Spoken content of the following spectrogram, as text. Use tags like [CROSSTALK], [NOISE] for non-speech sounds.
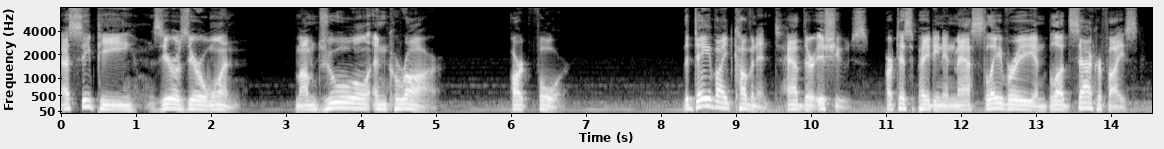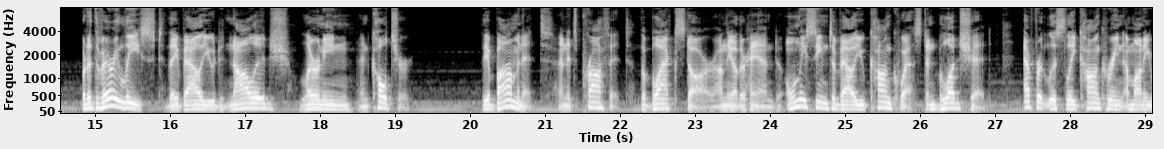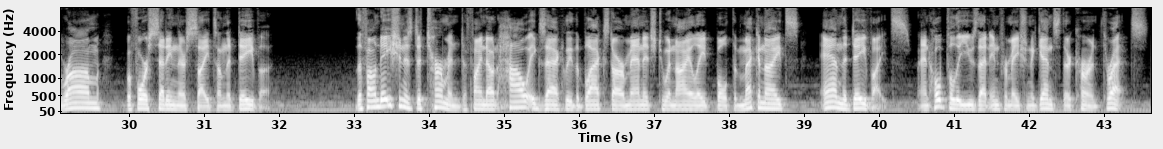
SCP 001 Mamjul and Korar, Part 4. The Daevite Covenant had their issues, participating in mass slavery and blood sacrifice, but at the very least, they valued knowledge, learning, and culture. The Abominate and its prophet, the Black Star, on the other hand, only seemed to value conquest and bloodshed, effortlessly conquering Amani Ram before setting their sights on the Deva. The Foundation is determined to find out how exactly the Black Star managed to annihilate both the Mekhanites and the Daevites, and hopefully use that information against their current threats.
